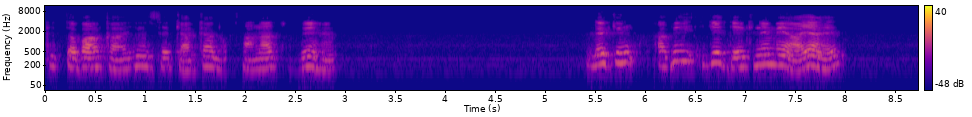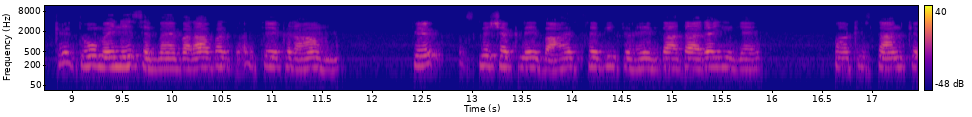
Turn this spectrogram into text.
کی تباہ کاریوں سے کیا کیا نقصانات ہوئے ہیں۔ لیکن ابھی یہ دیکھنے میں آیا ہے کہ دو مہینے سے میں برابر دیکھ رہا ہوں۔ کہ اس میں شکل باہر سے بھی جو ہے امداد آ رہی ہے۔ پاکستان کے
